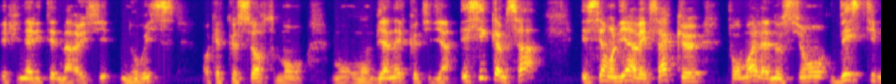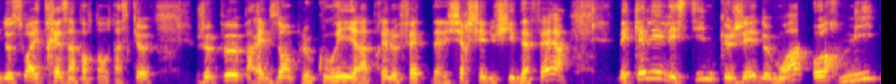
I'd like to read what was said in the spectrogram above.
les finalités de ma réussite nourrissent en quelque sorte mon, mon bien-être quotidien. Et c'est comme ça, et c'est en lien avec ça que, pour moi, la notion d'estime de soi est très importante. Parce que je peux, par exemple, courir après le fait d'aller chercher du chiffre d'affaires, mais quelle est l'estime que j'ai de moi, hormis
